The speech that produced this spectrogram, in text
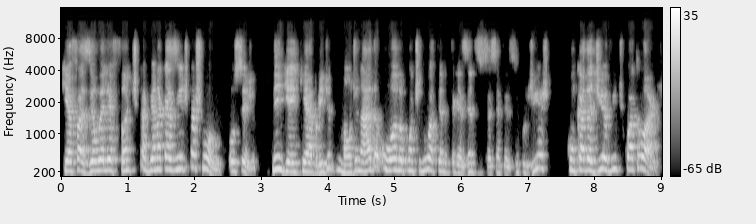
que é fazer o elefante caber na casinha de cachorro. Ou seja, ninguém quer abrir mão de nada, o ano continua tendo 365 dias, com cada dia 24 horas.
